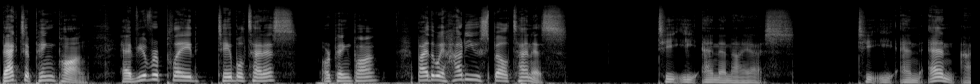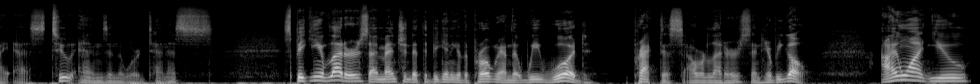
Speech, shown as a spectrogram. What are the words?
Back to ping pong. Have you ever played table tennis or ping pong? By the way, how do you spell tennis? T E N N I S. T E N N I S. Two N's in the word tennis. Speaking of letters, I mentioned at the beginning of the program that we would practice our letters, and here we go. I want you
